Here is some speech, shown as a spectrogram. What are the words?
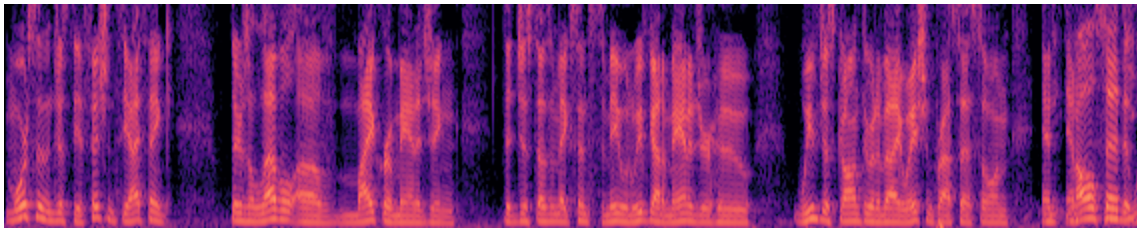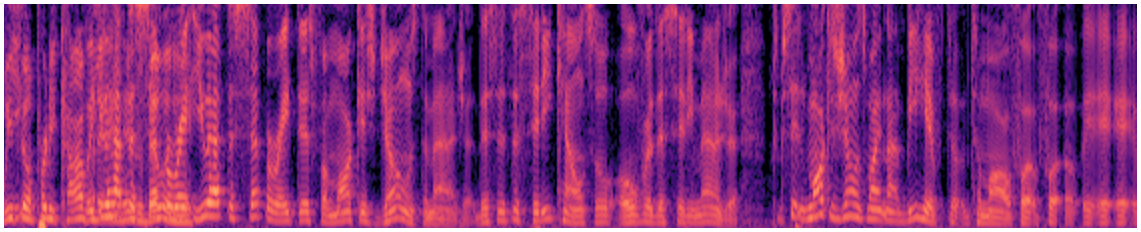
more so than just the efficiency, I think there's a level of micromanaging that just doesn't make sense to me when we've got a manager who we've just gone through an evaluation process on and, and all said that we feel pretty confident But you have to separate. ability. You have to separate this from Marcus Jones, the manager. This is the city council over the city manager. Marcus Jones might not be here t- tomorrow. For for uh, uh,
